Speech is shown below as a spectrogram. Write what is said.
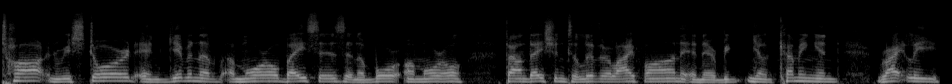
taught and restored and given a, a moral basis and a, bor- a moral foundation to live their life on, and they're you know coming in rightly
